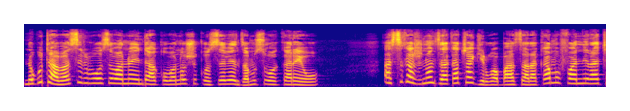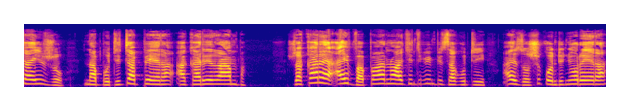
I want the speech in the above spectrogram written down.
nokuti havasiri vose vanoendako vanosvikosevenza musi wekarewo asika zvinonzi akatsvagirwa basa rakamufanira chaizvo nabhutitapera akariramba zvakare aibva pano achindivimbisa kuti aizosvikondinyorera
